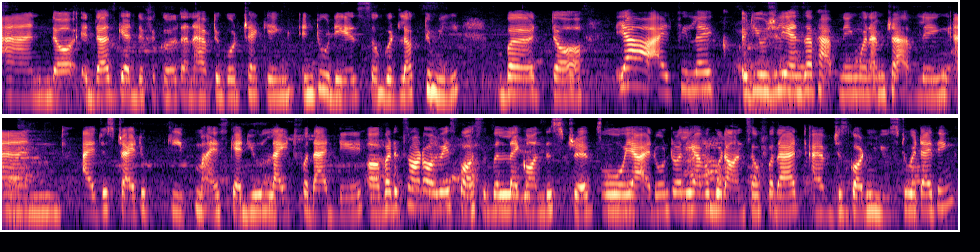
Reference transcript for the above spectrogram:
and uh, it does get difficult and I have to go trekking in two days so good luck to me but uh, yeah i feel like it usually ends up happening when i'm traveling and i just try to keep my schedule light for that day. Uh, but it's not always possible like on this trip. So yeah i don't really have a good answer for that. I've just gotten used to it i think.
